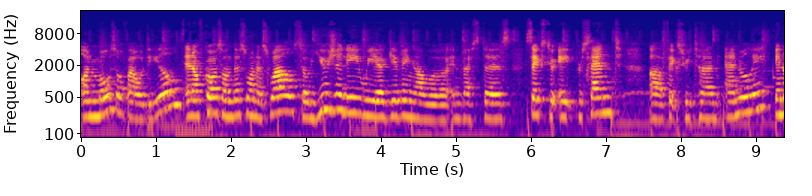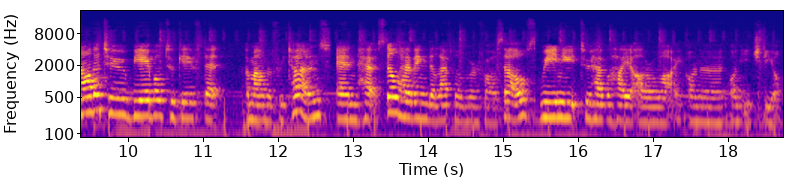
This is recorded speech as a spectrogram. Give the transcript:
on most of our deals and of course on this one as well. So usually we are giving our investors 6 to 8% uh, fixed return annually in order to be able to give that amount of returns and ha still having the leftover for ourselves, we need to have a higher ROI on, a, on each deal.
